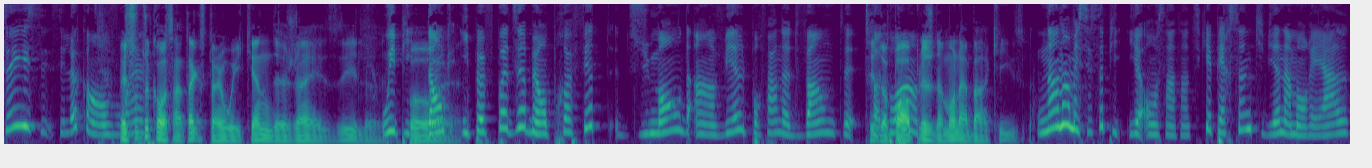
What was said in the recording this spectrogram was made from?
Tu sais, c'est- là qu'on voit. Mais surtout qu'on s'entend que c'est un week-end de gens aisés. Là. Oui, puis donc, euh, ils peuvent pas dire, ben, on profite du monde en ville pour faire notre vente Tu doit pas avoir plus de monde à banquise. Non, non, mais c'est ça. Puis on s'entend-tu qu'il y a personne qui vienne à Montréal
